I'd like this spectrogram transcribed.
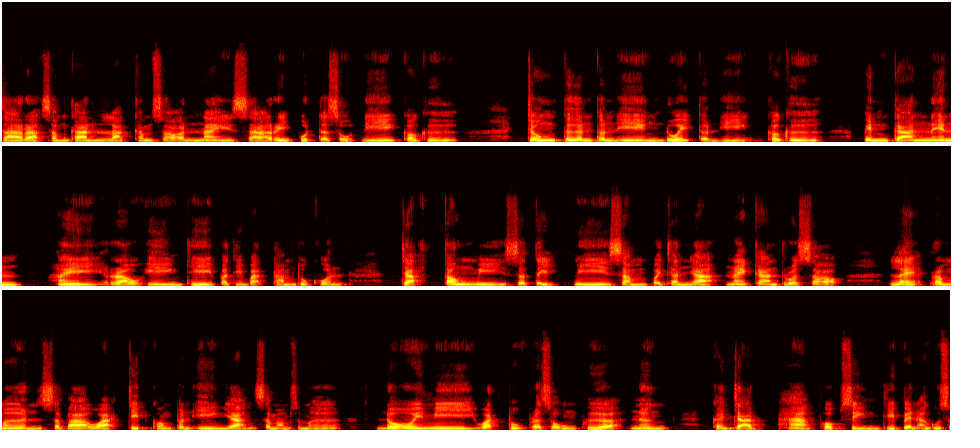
สาระสำคัญหลักคำสอนในสาริปุตตสูตรนี้ก็คือ จงเตือนตนเองด้วยตนเองก็คือเป็นการเน้นให้เราเองที่ปฏิบัติธรรมทุกคน จะต้องมีสติมีสัมปชัญญะในการตรวจสอบ และประเมินสภาวะจิตของตนเองอย่างสม่ำเสมอ โดยมีวัตถุประสงค์เพื่อ 1. ขจัดหากพบสิ่งที่เป็นอกุศ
